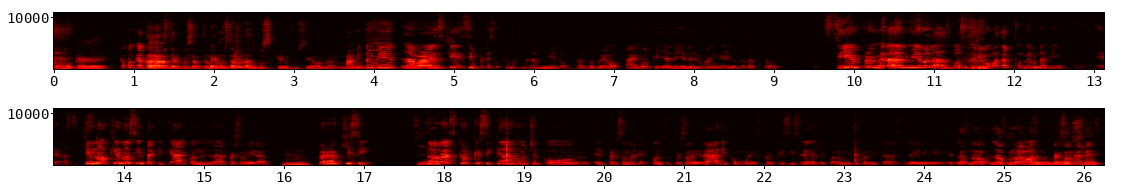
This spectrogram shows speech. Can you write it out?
Cómo caga, ¿eh? Como que haga tu Ah, voz. otra cosa. Me voz. gustaron las voces que le pusieron a los. A mí también, la verdad es que siempre, es lo que más me da miedo cuando veo algo que ya leí en el manga y lo veo adaptado. Siempre me dan miedo las voces y digo, van a poner una bien así que no, que no sienta que queda con la personalidad. Ujú. Pero aquí sí, Sí. todas creo que sí quedan mucho con el personaje, con su personalidad y como es, creo que sí se rifaron mucho con el cast de las nue- los nuevos De los nuevos, personajes. sí.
